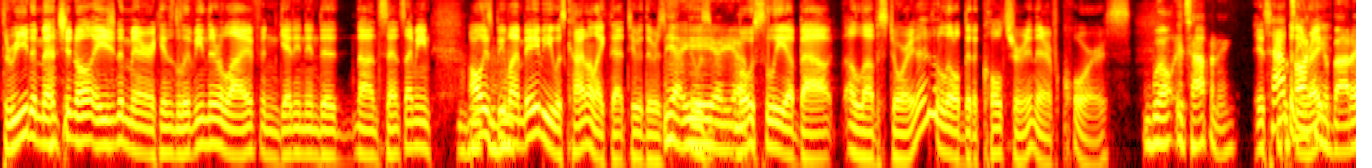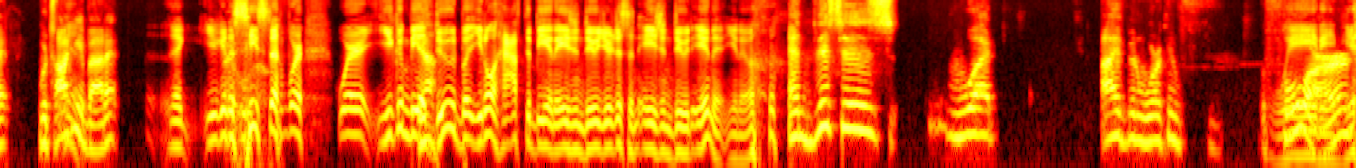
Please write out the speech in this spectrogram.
three-dimensional Asian Americans living their life and getting into nonsense. I mean, Always Be My Baby was kind of like that too. There was Mm-hmm, Yeah, it yeah, was yeah, yeah. mostly about a love story. There's a little bit of culture in there, of course. Well, it's happening. It's happening, We're talking right? about it. We're talking Yeah. about it. Like you're gonna see stuff where where you can be Yeah. a dude, but you don't have to be an Asian dude. You're just an Asian dude in it, you know. And this is what I've been working f- for Waiting.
